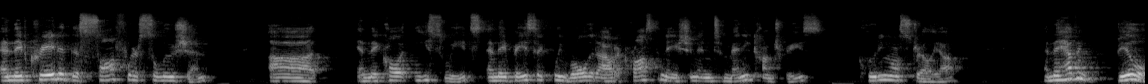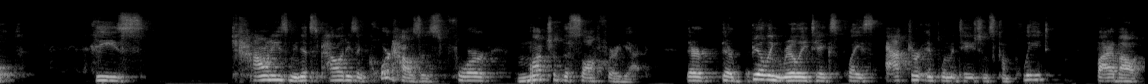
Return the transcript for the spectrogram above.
And they've created this software solution, uh, and they call it eSuites, and they basically rolled it out across the nation into many countries, including Australia. And they haven't built these counties, municipalities, and courthouses for much of the software yet. Their, their billing really takes place after implementation is complete by about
